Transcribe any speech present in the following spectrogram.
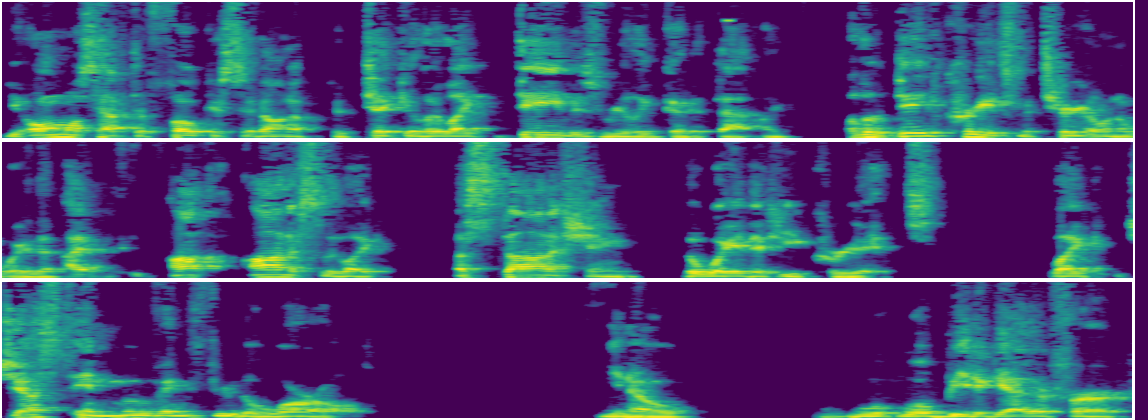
you almost have to focus it on a particular, like Dave is really good at that. Like although Dave creates material in a way that I honestly like astonishing the way that he creates. Like just in moving through the world, you know, we'll be together for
